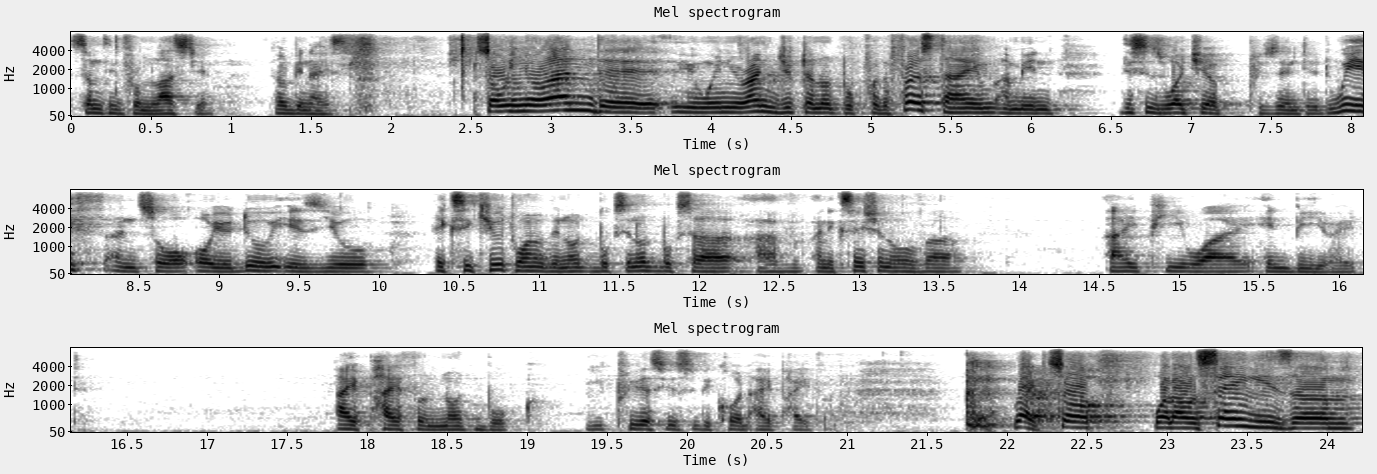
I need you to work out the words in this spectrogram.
Something from last year. That would be nice. So when you run the when you run Jupyter Notebook for the first time, I mean, this is what you're presented with, and so all you do is you execute one of the notebooks. The notebooks are, have an extension of uh, IPYNB, right? IPython notebook. It previously used to be called IPython. right. So what I was saying is, um,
